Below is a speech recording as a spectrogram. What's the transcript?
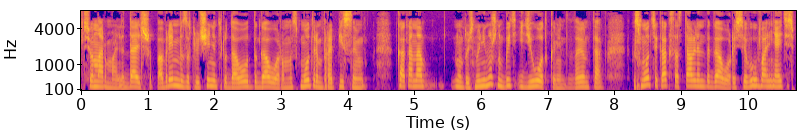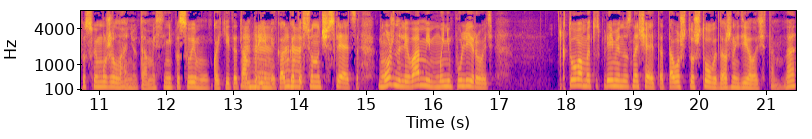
все нормально. Дальше, по время заключения трудового договора мы смотрим, прописываем, как она, ну, то есть, ну, не нужно быть идиотками, назовем так. Вы смотрите, как составлен договор. Если вы увольняетесь по своему желанию, там, если не по своему, какие-то там uh-huh, премии, как uh-huh. это все начисляется, можно ли вами манипулировать? кто вам эту премию назначает, от того, что, что вы должны делать. Там, да?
